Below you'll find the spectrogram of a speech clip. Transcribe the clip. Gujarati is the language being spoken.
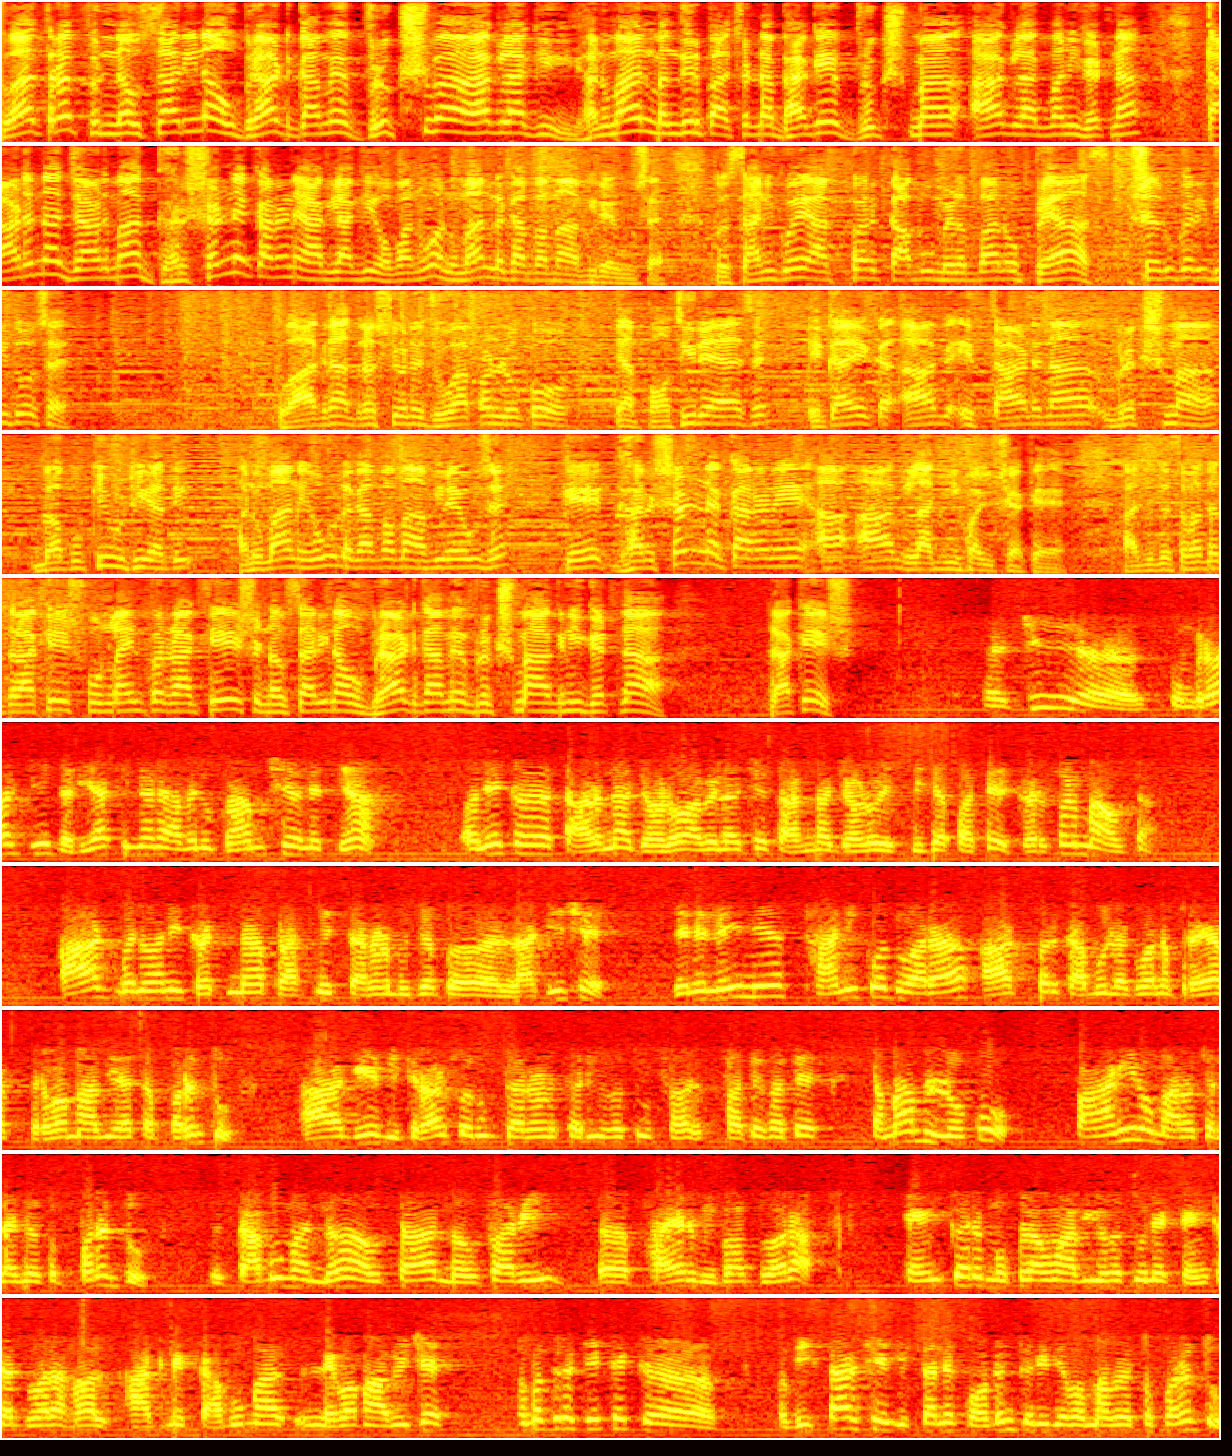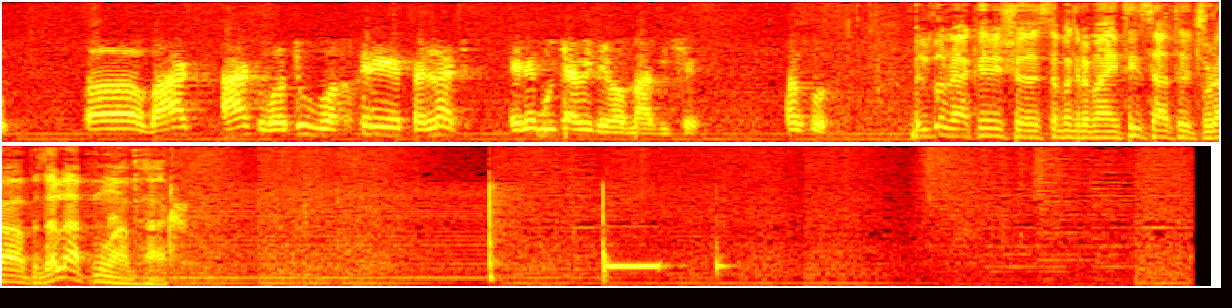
તો આ તરફ નવસારીના ઉભરાટ ગામે વૃક્ષમાં આગ લાગી. હનુમાન મંદિર પાછળના ભાગે વૃક્ષમાં આગ લાગવાની ઘટના. તાડના ઝાડમાં ઘર્ષણને કારણે આગ લાગી હોવાનું અનુમાન લગાવવામાં આવી રહ્યું છે. તો સ્થાનિકોએ આગ પર કાબુ મેળવવાનો પ્રયાસ શરૂ કરી દીધો છે. તો આગના દ્રશ્યોને જોવા પણ લોકો ત્યાં પહોંચી રહ્યા છે. એકાએક આગ એ તાડના વૃક્ષમાં ભભૂકી ઉઠી હતી. અનુમાન એવું લગાવવામાં આવી રહ્યું છે કે ઘર્ષણને કારણે આ આગ લાગી હોઈ શકે. આજે તો સંવાદદાતા રાકેશ ફોનલાઈન પર રાકેશ, નવસારીના ઉભરાટ ગામે વૃક્ષમાં આગની ઘટના. રાકેશ. જી ઉમરાટ જે દરિયા કિનારે આવેલું ગામ છે અને ત્યાં અનેક તાળના જળો આવેલા છે. તાળના જળો એકબીજા પાસે ઘર્ષણમાં આવતા આગ બનવાની ઘટના પ્રાથમિક કારણ મુજબ લાગી છે. જેને લઈને સ્થાનિકો દ્વારા આગ પર કાબુ લગવાના પ્રયાસ કરવામાં આવ્યા હતા. પરંતુ આગે વિકરાળ સ્વરૂપ ધારણ કર્યું હતું સાથે સાથે તમામ લોકો પાણીનો મારો ચલાવ્યો હતો. પરંતુ કાબુમાં ન આવતા નવસારી ફાયર વિભાગ દ્વારા ટેન્કર મોકલવામાં આવ્યું હતું અને ટેન્કર દ્વારા હાલ આગને કાબુમાં લેવામાં આવી છે. સમગ્ર જે કંઈક વિસ્તાર છે વિસ્તારને કોર્ડન કરી દેવામાં આવ્યો હતો. પરંતુ આગ વધુ વખરે એ પહેલા જ એને બુચાવી દેવામાં આવી છે. અંકુર. બિલકુલ, રાકેશ, સમગ્ર માહિતી સાથે જોડાવા બદલ આપનો આભાર.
